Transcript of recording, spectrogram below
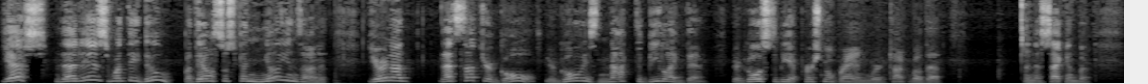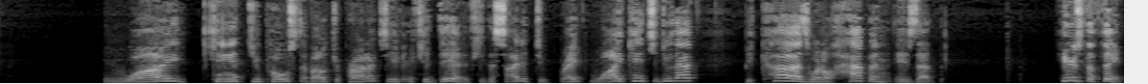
Yes that is what they do but they also spend millions on it. You're not that's not your goal. Your goal is not to be like them. Your goal is to be a personal brand. We're talking about that in a second but why can't you post about your products if you did if you decided to right? Why can't you do that? Because what will happen is that here's the thing.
